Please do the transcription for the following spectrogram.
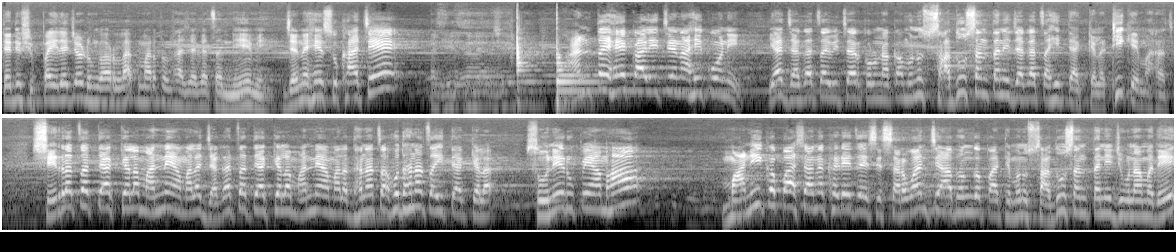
त्या दिवशी पहिल्याच्या ढुंगावर लात मारतात हा जगाचा नियम आहे. जन हे सुखाचे अंत हे काळीचे नाही कोणी. या जगाचा विचार करू नका म्हणून साधू संतांनी जगाचाही त्याग केला. ठीक आहे महाराज. शरीराचा त्याग केला मान्य आहे आम्हाला. जगाचा त्याग केला मान्य आहे आम्हाला. धनाचा हो धनाचाही त्याग केला. सोने रुपे आम्हा माणिक पाशानं खडे जायचे सर्वांचे अभंग पाठे. म्हणून साधू संतांनी जीवनामध्ये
